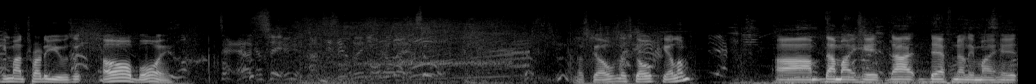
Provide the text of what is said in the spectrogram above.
He might try to use it. Oh, boy. Let's go. Let's go. Kill him. Um, that might hit. That definitely might hit.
